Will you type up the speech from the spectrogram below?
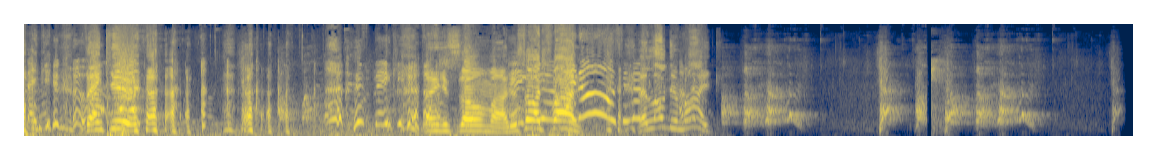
Thank you, Kuba. Thank you. Thank you. Thank you so much. It was so much you. I fun. know. I love the mic.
